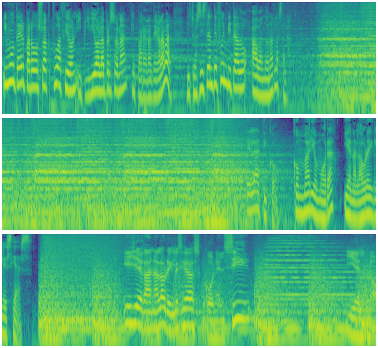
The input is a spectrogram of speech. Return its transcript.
y Mutter paró su actuación y pidió a la persona que parara de grabar. Dicho asistente fue invitado a abandonar la sala. Con Mario Mora y Ana Laura Iglesias. Y llega Ana Laura Iglesias con el sí y el no.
